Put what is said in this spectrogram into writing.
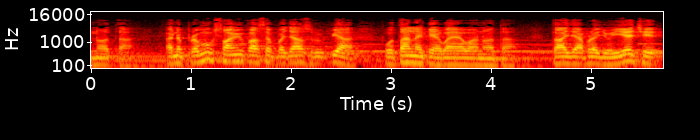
નહોતા. અને પ્રમુખ સ્વામી પાસે પચાસ રૂપિયા પોતાને કહેવાય એવા નહોતા. તો આજે આપણે જોઈએ છીએ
